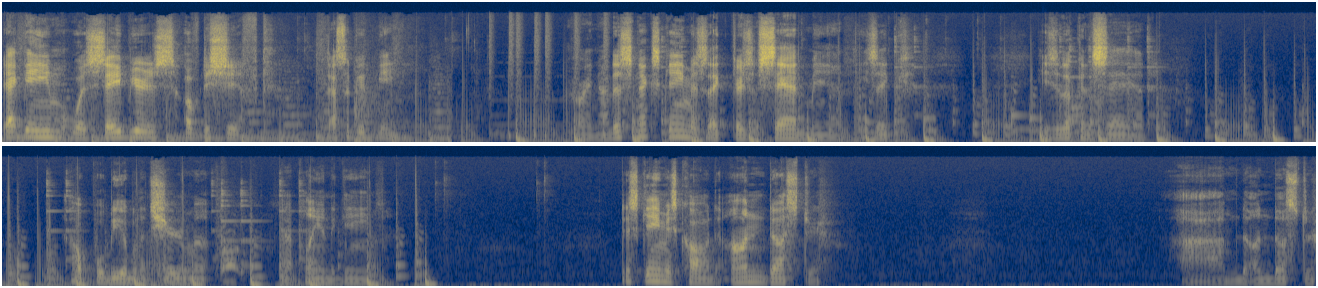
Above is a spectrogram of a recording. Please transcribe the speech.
That game was Saviors of the Shift. That's a good game. Alright, now this next game is like there's a sad man. He's like he's looking sad. I hope we'll be able to cheer him up by playing the game. This game is called Unduster. I'm the Unduster.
